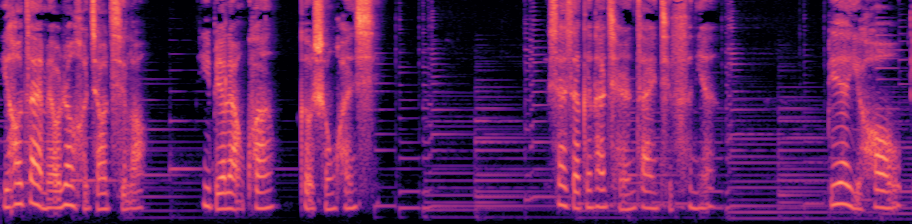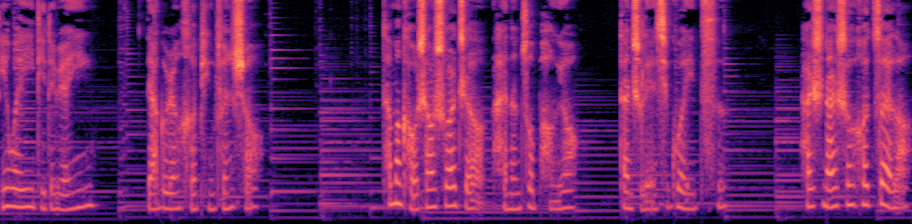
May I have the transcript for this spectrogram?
以后再也没有任何交集了，一别两宽，各生欢喜。”夏夏跟他前任在一起四年，毕业以后因为异地的原因，两个人和平分手。他们口上说着还能做朋友。但只联系过一次，还是男生喝醉了，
